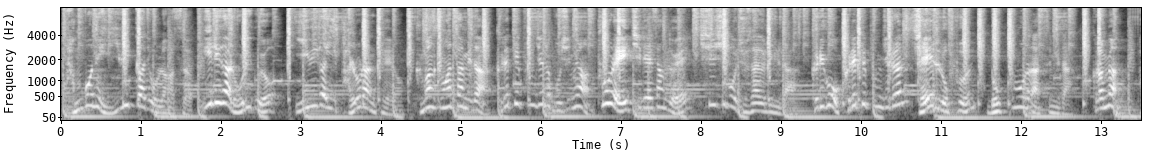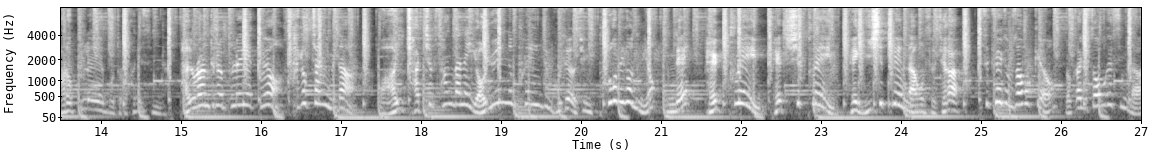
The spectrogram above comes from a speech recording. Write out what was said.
단번에 2위까지 올라갔어요. 1위가 롤이고요. 2위가 이 발로란트예요. 그만큼 핫합니다. 그래픽 품질을 보시면 풀 HD 해상도에 75 주사율입니다. 그리고 그래픽 품질은 제일 높은 높음으로 놨습니다 그러면 바로 플레이해 보도록 하겠습니다. 발로란트를 플레이했고요. 사격장입니다. 와 이 좌측 상단에 여유 있는 프레임 좀 보세요. 지금 풀업이거든요. 근데 100프레임 110프레임 120프레임 나오고 있어요. 제가 스킬 좀 써볼게요. 몇 가지 써보겠습니다.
